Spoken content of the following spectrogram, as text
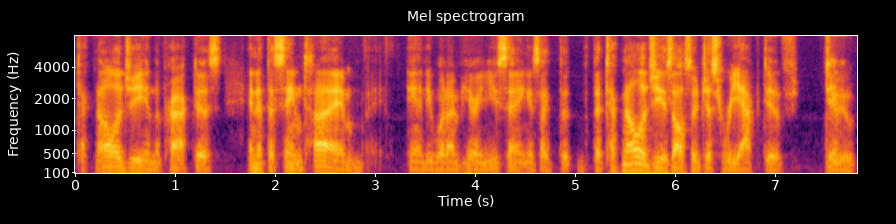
technology and the practice. And at the same time, Andy, what I'm hearing you saying is like the, the technology is also just reactive to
